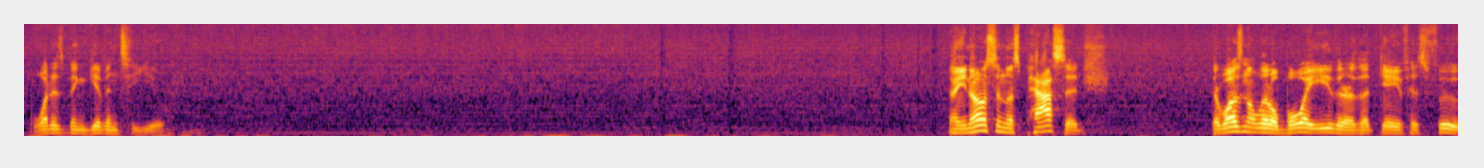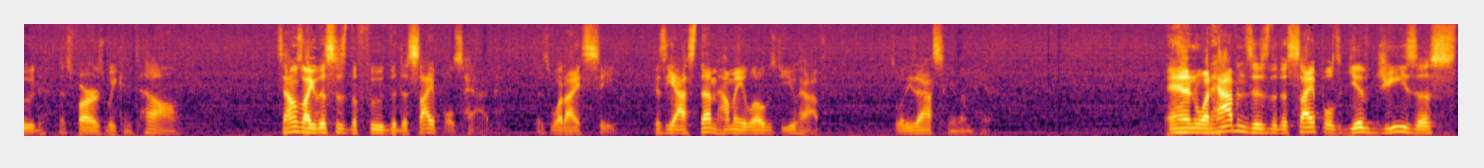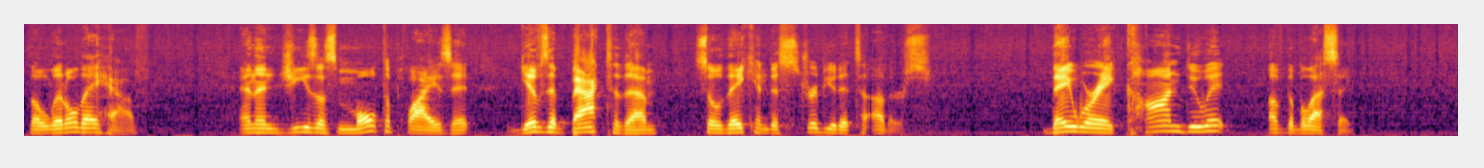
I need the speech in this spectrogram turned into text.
what has been given to you. Now, you notice in this passage, there wasn't a little boy either that gave his food, as far as we can tell. Sounds like this is the food the disciples had, is what I see. Because he asked them, How many loaves do you have? That's what he's asking them here. And what happens is the disciples give Jesus the little they have, and then Jesus multiplies it, gives it back to them so they can distribute it to others. They were a conduit of the blessing.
